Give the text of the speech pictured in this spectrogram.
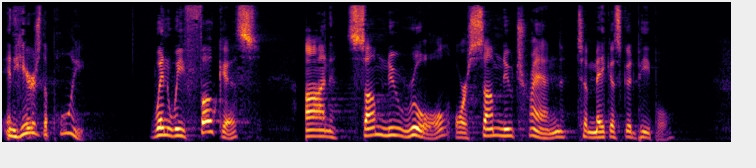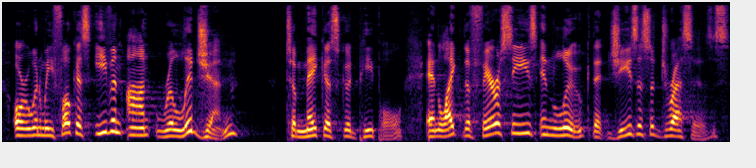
And here's the point when we focus on some new rule or some new trend to make us good people, or when we focus even on religion to make us good people, and like the Pharisees in Luke that Jesus addresses,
